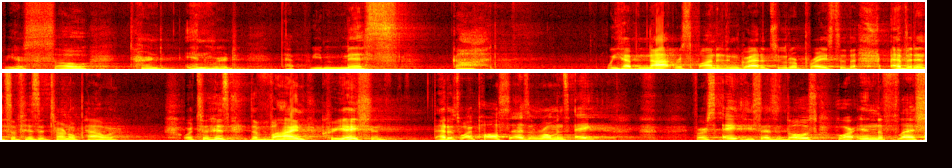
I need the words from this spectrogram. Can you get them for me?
We are so turned inward that we miss God. We have not responded in gratitude or praise to the evidence of his eternal power or to his divine creation. That is why Paul says in Romans 8, verse 8, he says, Those who are in the flesh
